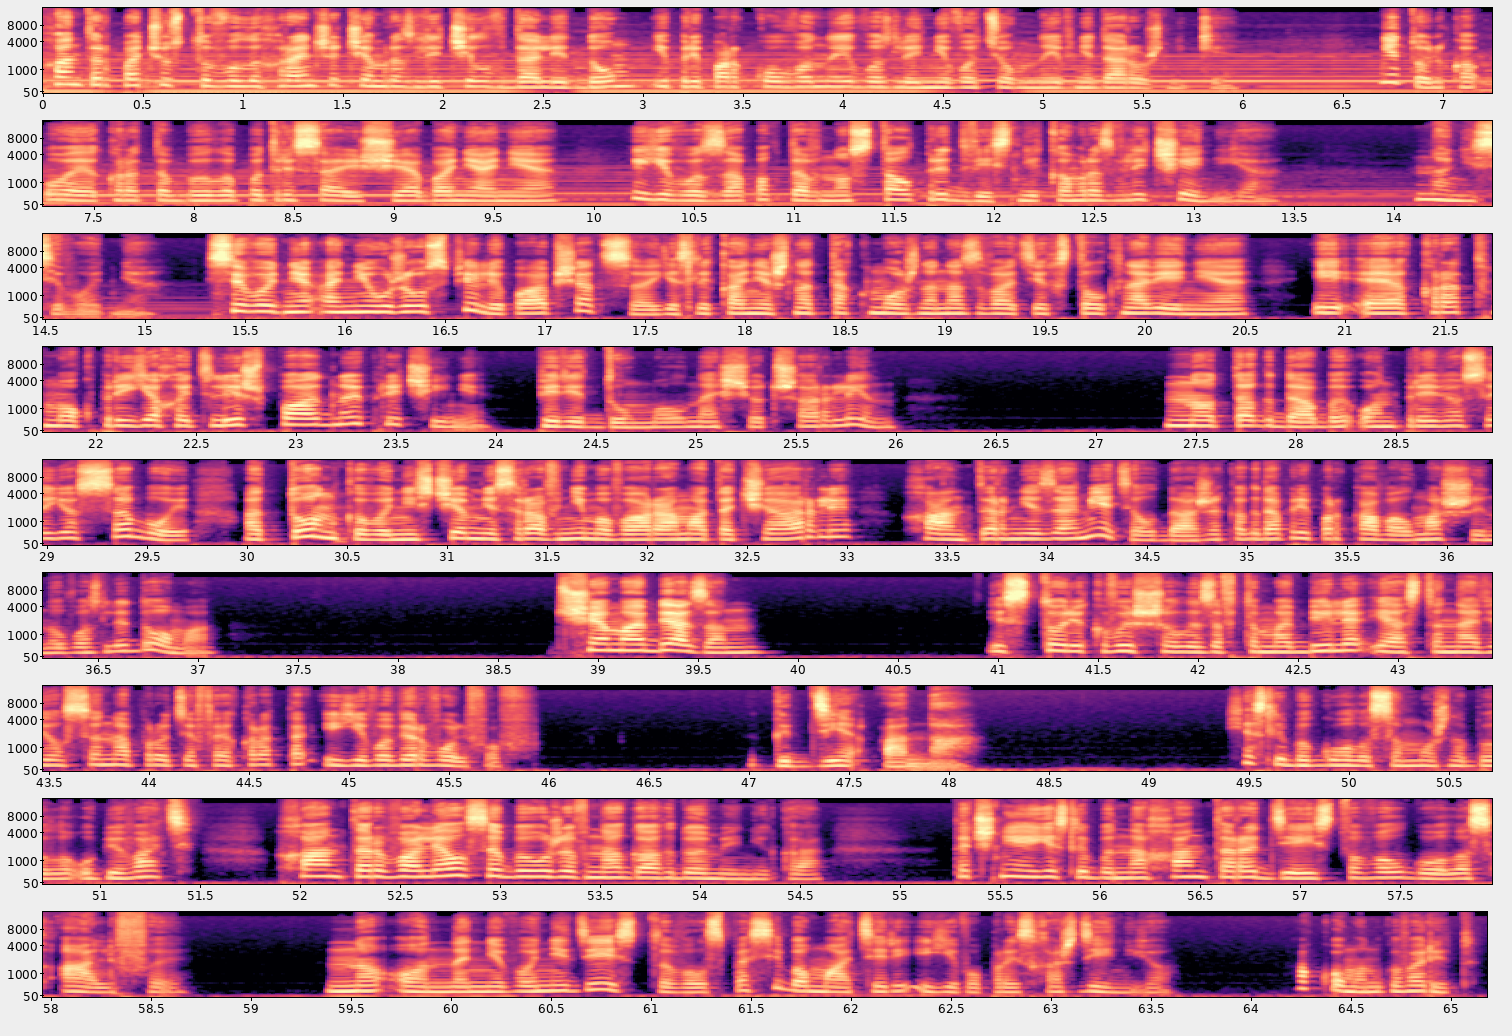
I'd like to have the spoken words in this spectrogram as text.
Хантер почувствовал их раньше, чем различил вдали дом и припаркованные возле него темные внедорожники. Не только у Экрота было потрясающее обоняние, и его запах давно стал предвестником развлечения. Но не сегодня. Сегодня они уже успели пообщаться, если, конечно, так можно назвать их столкновение, и Экрат мог приехать лишь по одной причине – передумал насчет Шарлин. Но тогда бы он привез ее с собой, а тонкого, ни с чем не сравнимого аромата Чарли Хантер не заметил, даже когда припарковал машину возле дома. «Чем обязан?» Историк вышел из автомобиля и остановился напротив Экрата и его Вервольфов. «Где она?» Если бы голосом можно было убивать, Хантер валялся бы уже в ногах Доминика. Точнее, если бы на Хантера действовал голос Альфы. Но он на него не действовал, спасибо матери и его происхождению. О ком он говорит?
